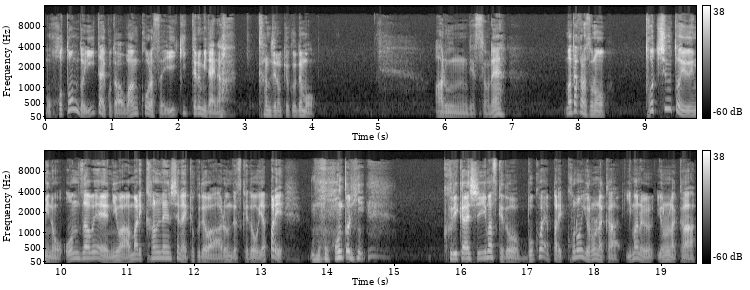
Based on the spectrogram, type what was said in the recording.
もうほとんど言いたいことはワンコーラスで言い切ってるみたいな 感じの曲でもあるんですよね。まあ、だからその途中という意味の「オン・ザ・ウェイ」にはあまり関連してない曲ではあるんですけどやっぱりもう本当に 繰り返し言いますけど僕はやっぱりこの世の中今の世の中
